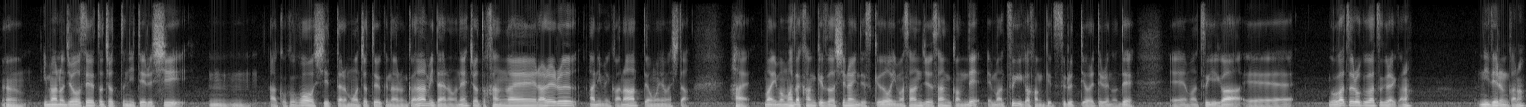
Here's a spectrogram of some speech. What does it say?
うん。今の情勢とちょっと似てるしうんうん。あここを知ったらもうちょっと良くなるんかなみたいなのをねちょっと考えられるアニメかなって思いました。はい。まあ今まだ完結はしてないんですけど今33巻でえまあ次が完結するって言われてるので、えー、まあ次が、えー、5月6月ぐらいかな？に出るんかな？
